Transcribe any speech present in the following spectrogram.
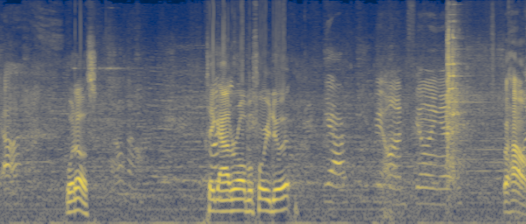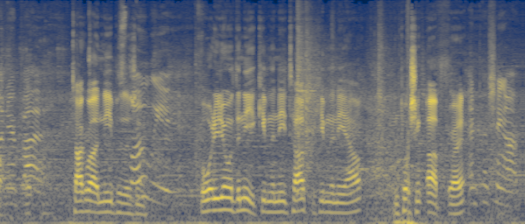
Yeah. What else? I don't know. Take Adderall before you do it. Yeah. Keep it on feeling it But how? on your butt. Talk about knee position. Slowly. But what are you doing with the knee? Keeping the knee tucked, keeping the knee out, and pushing up, right? And pushing up.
